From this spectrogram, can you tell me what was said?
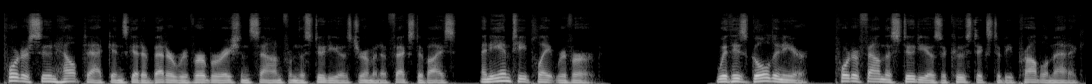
Porter soon helped Atkins get a better reverberation sound from the studio's German effects device, an EMT plate reverb. With his golden ear, Porter found the studio's acoustics to be problematic,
